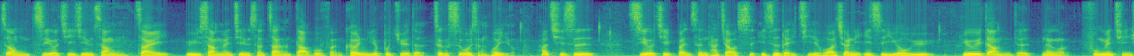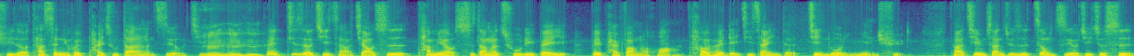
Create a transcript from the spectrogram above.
这种自由基基本上在淤上面基本上占了大部分，可是你又不觉得这个是为什么会有？它其实自由基本身，它只要是一直累积的话，叫你一直忧郁，忧郁到你的那种负面情绪之后，它身体会排出大量的自由基。嗯嗯嗯。那自由基只要是它没有适当的处理被被排放的话，它会累积在你的经络里面去。它基本上就是这种自由基，就是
